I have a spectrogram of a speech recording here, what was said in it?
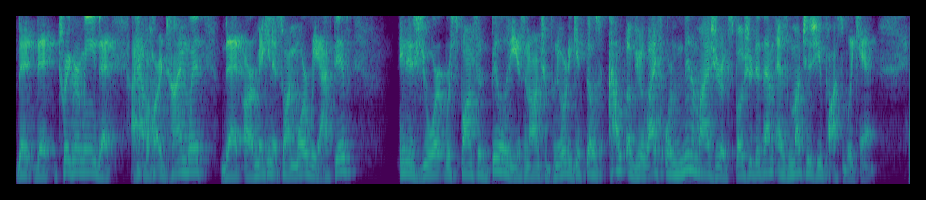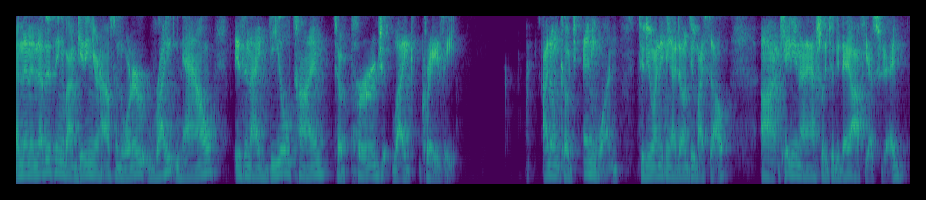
that, that trigger me, that I have a hard time with, that are making it so I'm more reactive it is your responsibility as an entrepreneur to get those out of your life or minimize your exposure to them as much as you possibly can. And then another thing about getting your house in order right now is an ideal time to purge like crazy. I don't coach anyone to do anything I don't do myself. Uh, Katie and I actually took a day off yesterday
